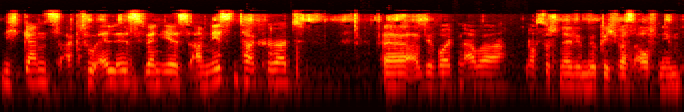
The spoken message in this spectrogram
nicht ganz aktuell ist, wenn ihr es am nächsten Tag hört. Äh, wir wollten aber noch so schnell wie möglich was aufnehmen,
